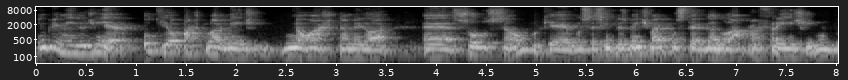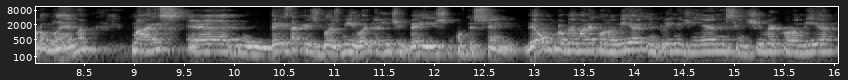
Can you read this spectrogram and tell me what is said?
imprimindo dinheiro. O que eu particularmente não acho que é a melhor é, solução, porque você simplesmente vai postergando lá para frente um problema, mas é, desde a crise de 2008 a gente vê isso acontecendo. Deu um problema na economia, imprime dinheiro, incentiva a economia,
